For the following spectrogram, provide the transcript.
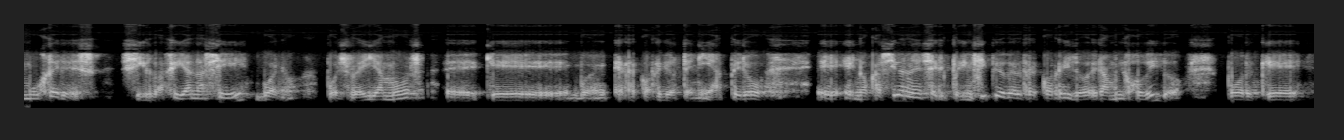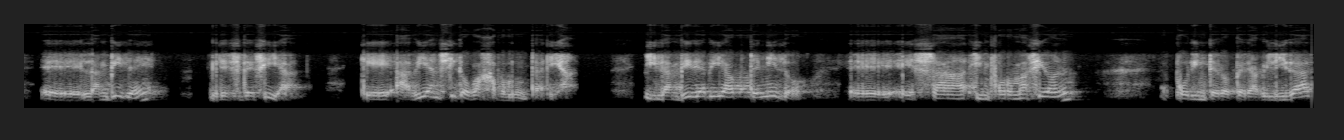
mujeres si lo hacían así, bueno, pues veíamos eh, qué, recorrido tenía. Pero eh, en ocasiones el principio del recorrido era muy jodido, porque eh, la Ambide les decía que habían sido baja voluntaria y la Ambide había obtenido esa información por interoperabilidad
